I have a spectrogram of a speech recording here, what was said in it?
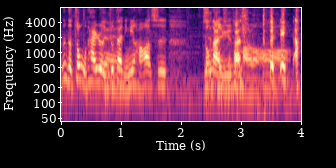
那个中午太热，你就在里面好好吃。龙胆鱼饭好了，对呀，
